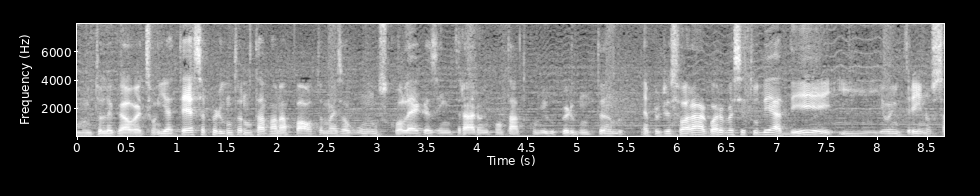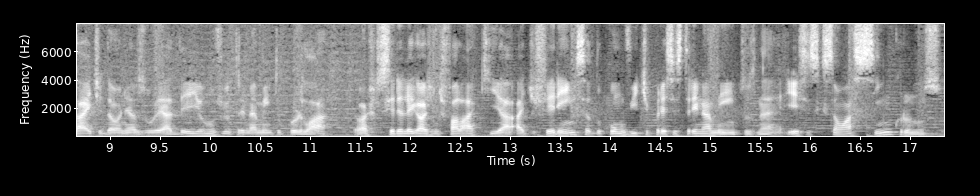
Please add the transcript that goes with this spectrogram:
Muito legal, Edson. E até essa pergunta não estava na pauta, mas alguns colegas entraram em contato comigo perguntando, né? Porque eles falaram, ah, agora vai ser tudo EAD, e eu entrei no site da Uniazul EAD e eu não vi o treinamento por lá. Eu acho que seria legal a gente falar aqui a, a diferença do convite para esses treinamentos, né? Esses que são assíncronos,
